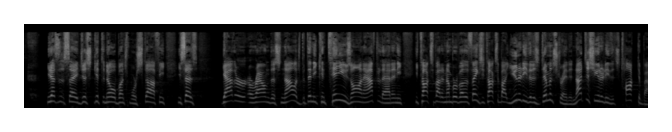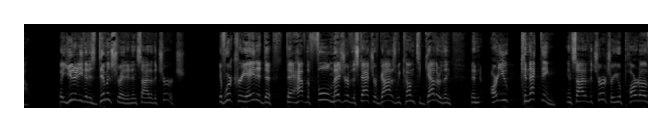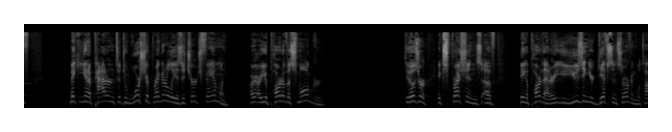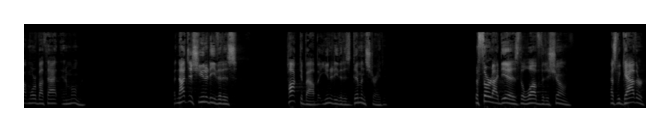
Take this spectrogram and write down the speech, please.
He doesn't say just get to know a bunch more stuff. He, he says gather around this knowledge, but then he continues on after that and he, he talks about a number of other things. He talks about unity that is demonstrated, not just unity that's talked about, but unity that is demonstrated inside of the church. If we're created to, to have the full measure of the stature of God as we come together, then, then are you connecting inside of the church? Are you a part of making it a pattern to, to worship regularly as a church family? Are, are you part of a small group? See, those are expressions of being a part of that. Are you using your gifts in serving? We'll talk more about that in a moment. But not just unity that is talked about, but unity that is demonstrated. The third idea is the love that is shown. As we gather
